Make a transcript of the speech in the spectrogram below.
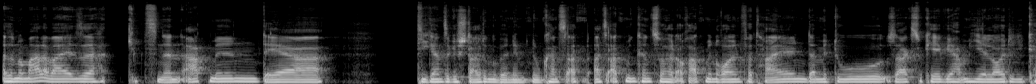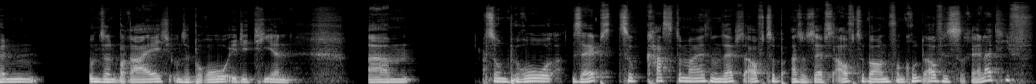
also normalerweise gibt es einen Admin, der die ganze Gestaltung übernimmt. Du kannst als Admin kannst du halt auch Admin-Rollen verteilen, damit du sagst, okay, wir haben hier Leute, die können unseren Bereich, unser Büro editieren. Ähm, so ein Büro selbst zu customizen und selbst aufzubauen, also selbst aufzubauen von Grund auf ist relativ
